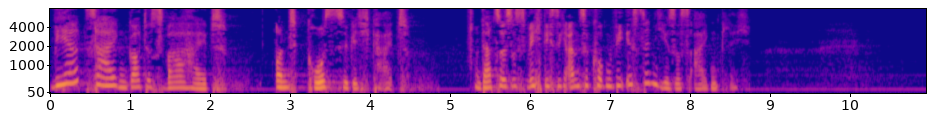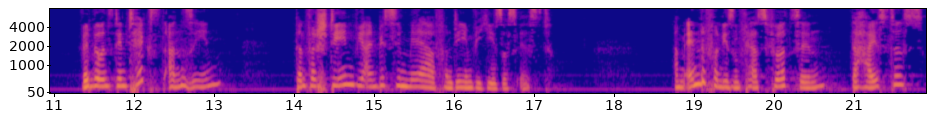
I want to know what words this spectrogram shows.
Wir zeigen Gottes Wahrheit und Großzügigkeit. Und dazu ist es wichtig, sich anzugucken, wie ist denn Jesus eigentlich? Wenn wir uns den Text ansehen, dann verstehen wir ein bisschen mehr von dem, wie Jesus ist am Ende von diesem Vers 14, da heißt es,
